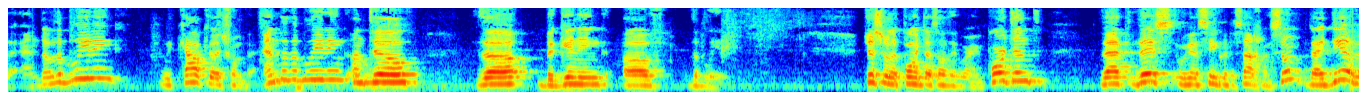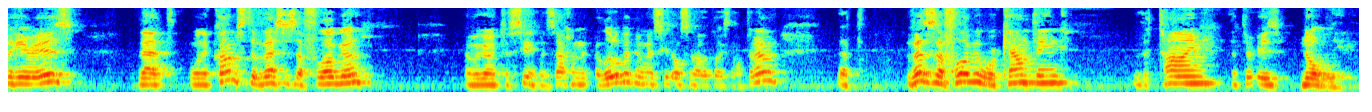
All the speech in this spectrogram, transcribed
the end of the bleeding, we calculate from the end of the bleeding until the beginning of the bleeding. Just want to point out something very important that this, we're going to see in Kudasachan soon, the idea over here is that when it comes to Vesis Afloga, and we're going to see in Kudasachan a little bit, and we're going to see it also in other places now, whatever, that Vesis Afloga, we're counting the time that there is no bleeding,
